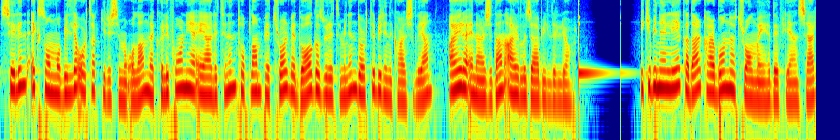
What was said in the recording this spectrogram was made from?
Shell'in ExxonMobil'le ortak girişimi olan ve Kaliforniya eyaletinin toplam petrol ve doğalgaz üretiminin dörtte birini karşılayan Aira Enerji'den ayrılacağı bildiriliyor. 2050'ye kadar karbon nötr olmayı hedefleyen Shell,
